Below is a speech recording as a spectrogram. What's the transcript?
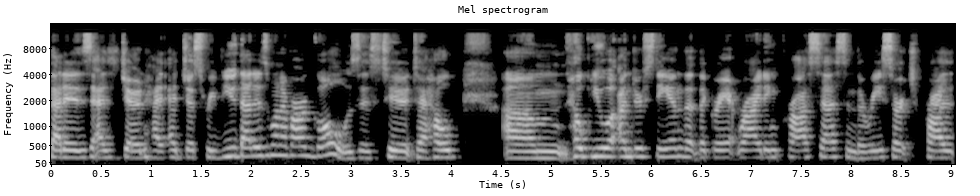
that is, as Joan had, had just reviewed, that is one of our goals is to to help um, help you understand that the grant writing process and the research pro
